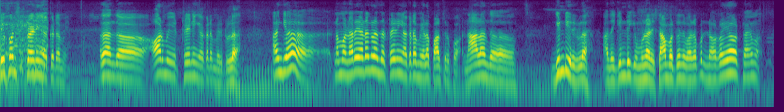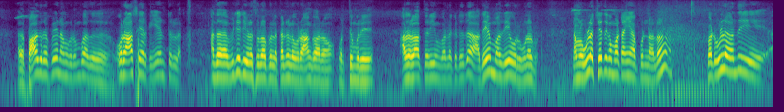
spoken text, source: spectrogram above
Defence training academy. அதான் அந்த army training academy இருக்குல்ல. அங்கே நம்ம நிறைய இடங்கள் அந்த ட்ரைனிங் அகாடமியெல்லாம் பார்த்துருப்போம். நான்லாம் அந்த கிண்டி இருக்குல்ல அந்த கிண்டிக்கு முன்னாடி தாம்பரத்துலேருந்து வர்றப்போ நிறையா டைம் அதை பார்க்குறப்பே நமக்கு ரொம்ப அது ஒரு ஆசையாக இருக்குது ஏன்னு தெரில அந்த விஜய் டிவியில் சொல்லுவாப்புல கண்ணில் ஒரு ஆங்காரம் ஒரு திமிரு அதெல்லாம் தெரியும் வரல. கிட்டத்தட்ட அதே மாதிரியே ஒரு உணர்வு. நம்மளை உள்ளே சேர்த்துக்க மாட்டாங்க அப்படின்னாலும் பட் உள்ளே வந்து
